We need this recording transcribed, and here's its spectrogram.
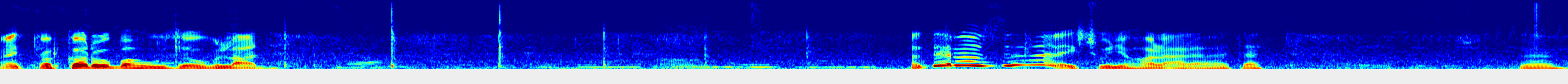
Itt van karóba húzó Vlad. Azért az elég csúnya halál lehetett. Nem?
